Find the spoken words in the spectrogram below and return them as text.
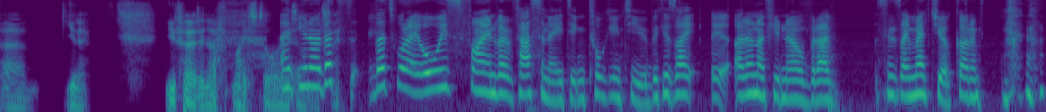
Um, you know, you've heard enough of my stories. And you know that's that's what I always find very fascinating talking to you because I I don't know if you know, but I've since I met you, I've kind of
